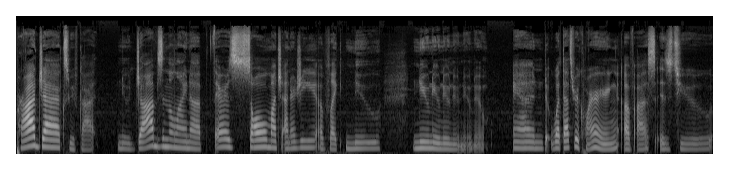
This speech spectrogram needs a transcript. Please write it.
projects, we've got new jobs in the lineup. There's so much energy of like new, new, new, new, new, new, new. And what that's requiring of us is to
